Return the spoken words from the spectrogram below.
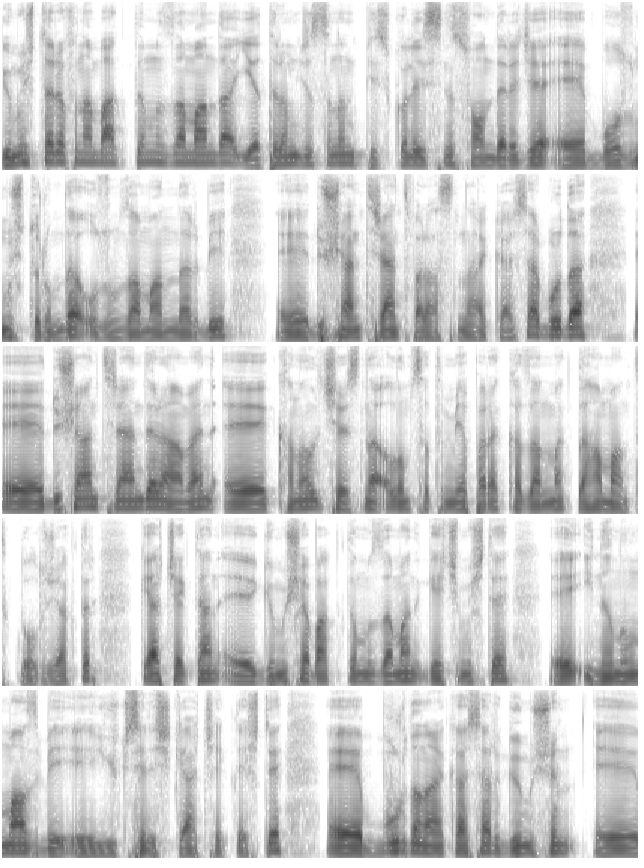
Gümüş tarafına baktığımız zaman da yatırımcısının psikolojisini son derece e, bozmuş durumda. Uzun zamanlar bir e, düşen trend var aslında arkadaşlar. Burada e, düşen trende rağmen e, kanal içerisinde alım satım yaparak kazanmak daha mantıklı olacaktır. Gerçekten e, gümüşe baktığımız zaman geçmişte e, inanılmaz bir e, yükseliş gerçekleşti. E, buradan arkadaşlar gümüşün e,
